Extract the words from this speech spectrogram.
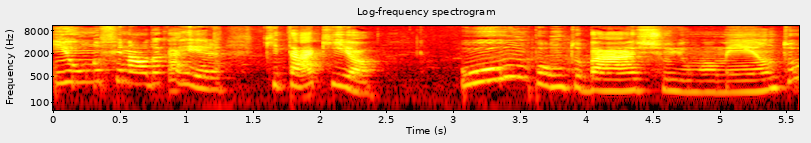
e um no final da carreira, que tá aqui, ó. Um ponto baixo e um aumento.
